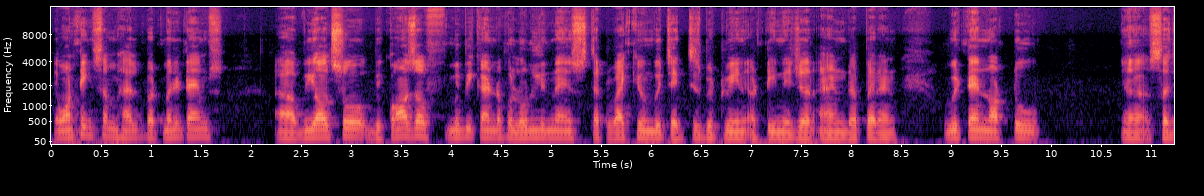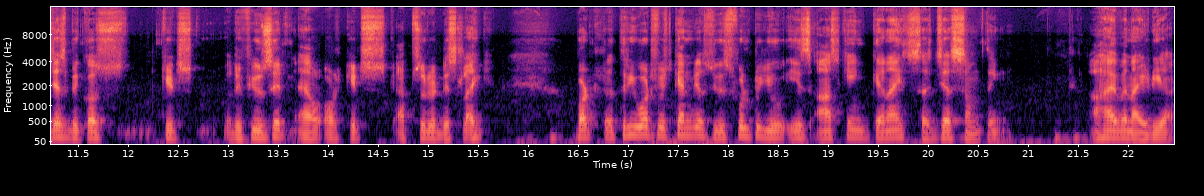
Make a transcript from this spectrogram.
They're wanting some help but many times uh, we also because of maybe kind of a loneliness that vacuum which exists between a teenager and a parent we tend not to uh, suggest because kids refuse it or, or kids absolutely dislike. But three words which can be useful to you is asking can i suggest something? I have an idea.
